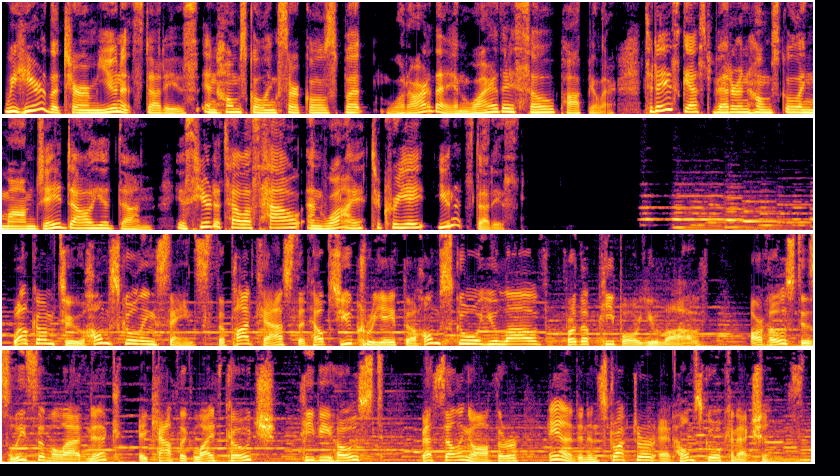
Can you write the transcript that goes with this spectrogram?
We hear the term unit studies in homeschooling circles, but what are they and why are they so popular? Today's guest, veteran homeschooling mom Jaydalia Dunne, is here to tell us how and why to create unit studies. Welcome to Homeschooling Saints, the podcast that helps you create the homeschool you love for the people you love. Our host is Lisa Mladinich, a Catholic life coach, TV host, best-selling author, and an instructor at Homeschool Connections.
